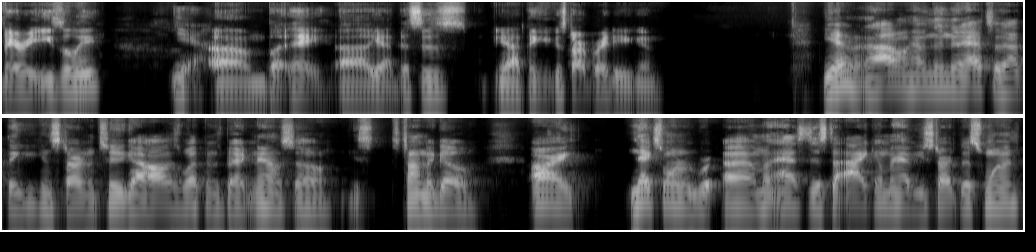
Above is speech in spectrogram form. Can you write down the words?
very easily. Yeah. Um, but hey, uh, yeah, this is yeah. I think you can start Brady again. Yeah, I don't have nothing to add to that. I think you can start him too. Got all his weapons back now, so it's, it's time to go. All right, next one. Uh, I'm gonna ask this to Ike. I'm gonna have you start this one.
